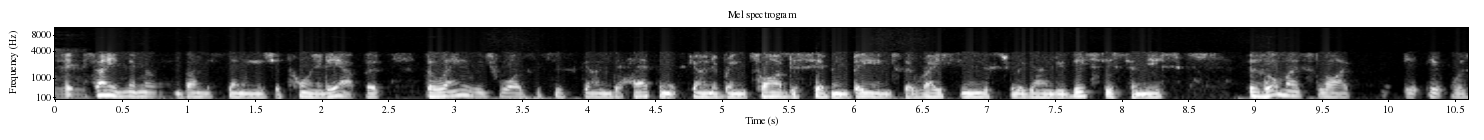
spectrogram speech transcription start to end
Mm. It's only memorandum of understanding, as you pointed out, but the language was this is going to happen. It's going to bring five to seven billion to the racing industry. We're going to do this, this, and this. It was almost like it, it was,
